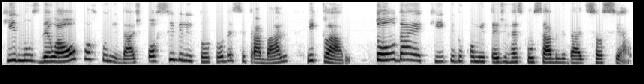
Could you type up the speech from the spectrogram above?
que nos deu a oportunidade, possibilitou todo esse trabalho e, claro, toda a equipe do Comitê de Responsabilidade Social.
